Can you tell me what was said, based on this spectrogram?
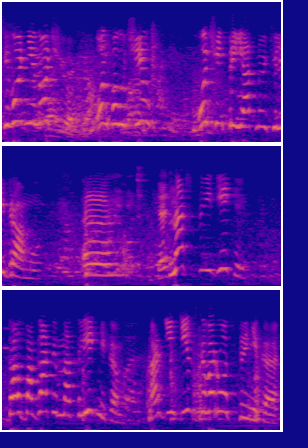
Сегодня ночью он получил очень приятную телеграмму. Э, наш свидетель стал богатым наследником аргентинского родственника.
